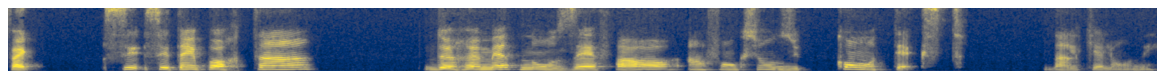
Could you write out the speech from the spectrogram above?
Fait c'est important de remettre nos efforts en fonction du contexte dans lequel on est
